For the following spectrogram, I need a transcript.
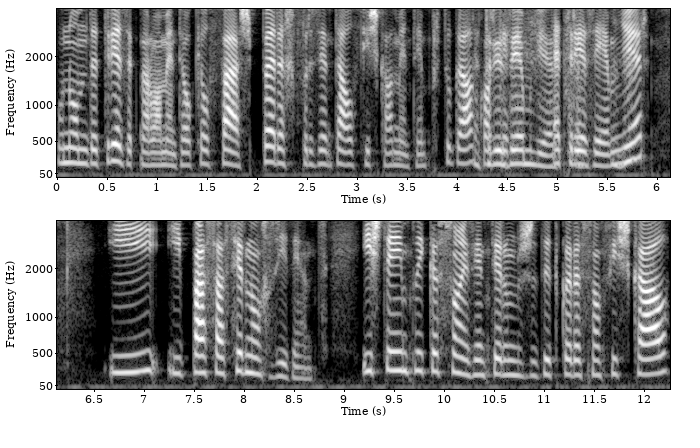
o nome da Teresa, que normalmente é o que ele faz para representá-lo fiscalmente em Portugal. A Teresa é a mulher. A Teresa é a mulher. Uhum e, e passa a ser não residente. Isto tem implicações em termos de declaração fiscal,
